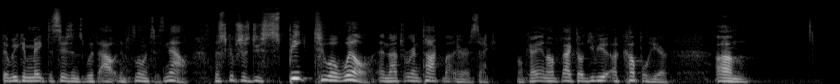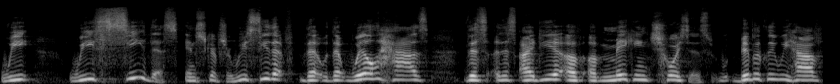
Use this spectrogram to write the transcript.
that we can make decisions without influences. Now, the scriptures do speak to a will, and that's what we're going to talk about here in a second. Okay? And in fact, I'll give you a couple here. Um, we, we see this in Scripture. We see that, that, that will has this, this idea of, of making choices. Biblically, we have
